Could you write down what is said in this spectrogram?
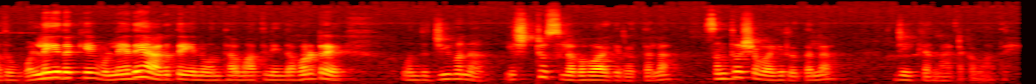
ಅದು ಒಳ್ಳೆಯದಕ್ಕೆ ಒಳ್ಳೆಯದೇ ಆಗುತ್ತೆ ಎನ್ನುವಂಥ ಮಾತಿನಿಂದ ಹೊರಟ್ರೆ ಒಂದು ಜೀವನ ಎಷ್ಟು ಸುಲಭವಾಗಿರುತ್ತಲ್ಲ ಸಂತೋಷವಾಗಿರುತ್ತಲ್ಲ? ಜೈ ಕರ್ನಾಟಕ ಮಾತೆ.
